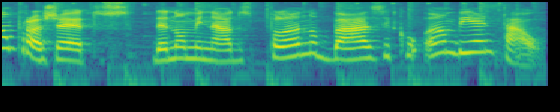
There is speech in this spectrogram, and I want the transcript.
São projetos denominados Plano Básico Ambiental,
